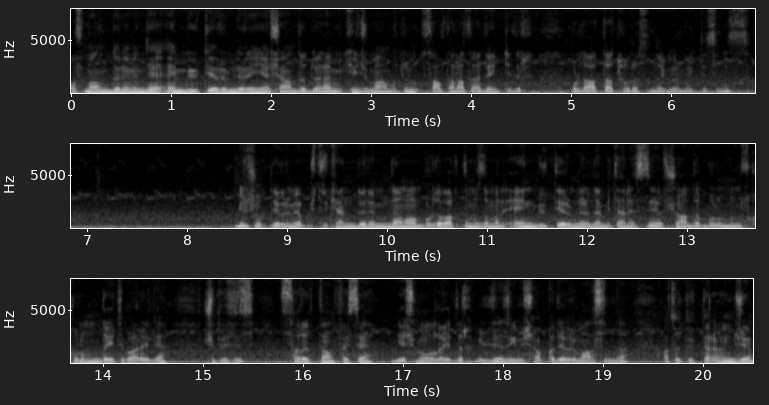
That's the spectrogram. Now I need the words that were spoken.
Osmanlı döneminde en büyük devrimlerin yaşandığı dönem 2. Mahmut'un saltanatına denk gelir. Burada hatta Tuğrası'nı da görmektesiniz. Birçok devrim yapmıştır kendi döneminde ama burada baktığımız zaman en büyük devrimlerinden bir tanesi şu anda bulunduğumuz konumunda itibariyle şüphesiz sarıktan fese geçme olayıdır. Bildiğiniz gibi şapka devrimi aslında Atatürk'ten önce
